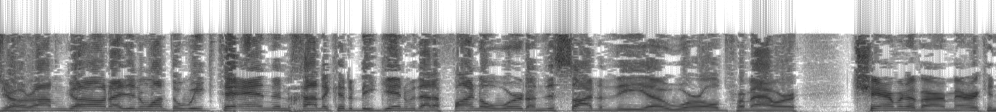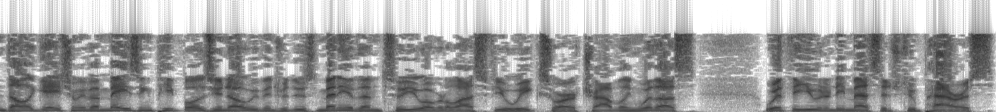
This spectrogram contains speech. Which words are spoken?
Is, Yehoram Gaon. I didn't want the week to end and Hanukkah to begin without a final word on this side of the uh, world from our chairman of our American delegation. We have amazing people, as you know. We've introduced many of them to you over the last few weeks who are traveling with us with the unity message to Paris.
